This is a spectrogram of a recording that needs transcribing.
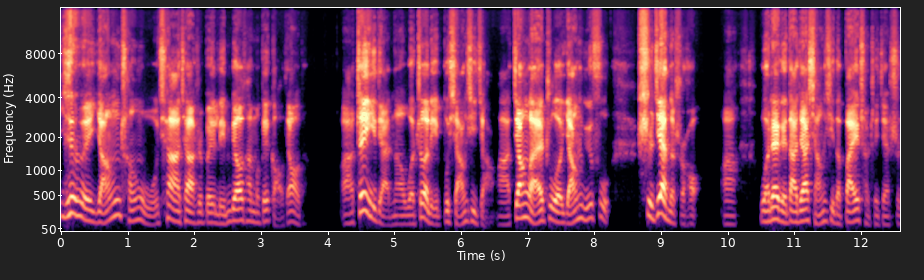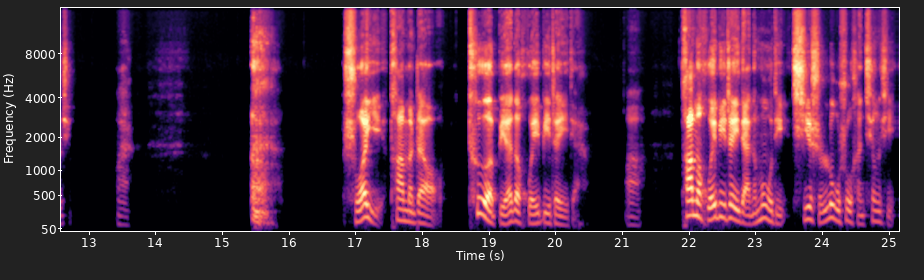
因为杨成武恰恰是被林彪他们给搞掉的啊！这一点呢，我这里不详细讲啊，将来做杨余富事件的时候啊，我再给大家详细的掰扯这件事情。哎，所以他们要特别的回避这一点啊。他们回避这一点的目的，其实路数很清晰，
